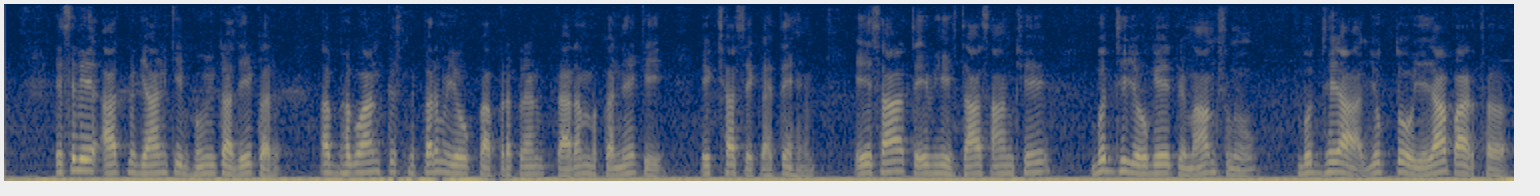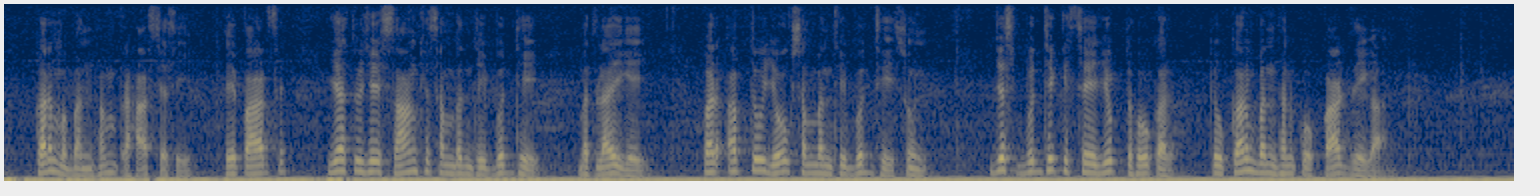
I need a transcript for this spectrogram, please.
इसलिए आत्मज्ञान की भूमिका देकर अब भगवान कृष्ण कर्म योग का प्रकरण प्रारंभ करने की इच्छा से कहते हैं। ऐसा ते भी हिता सांख्ये बुद्धि योगे त्विमाम शुणु, बुद्धया युक्तो यया पार्थ कर्म बंधम प्रहास्यसी। हे पार्थ यह तुझे सांख्य संबंधी बुद्धि बतलाई गई। पर अब तू योग संबंधी बुद्धि सुन। जिस बुद्धि से युक्त होकर तू कर्म बंधन को काट देगा।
